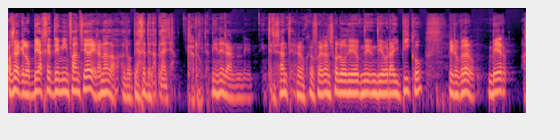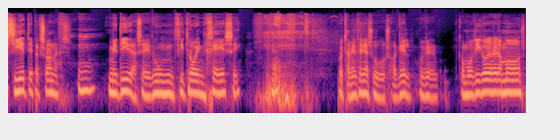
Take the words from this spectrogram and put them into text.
o sea que los viajes de mi infancia eran a, la- a los viajes de la playa. claro. que también eran interesantes, aunque fueran solo de, de- de hora y pico. Pero claro, ver a siete personas Mm, metidas en un Citroën GS. pues también tenía su, su aquel. Porque, como digo, éramos,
